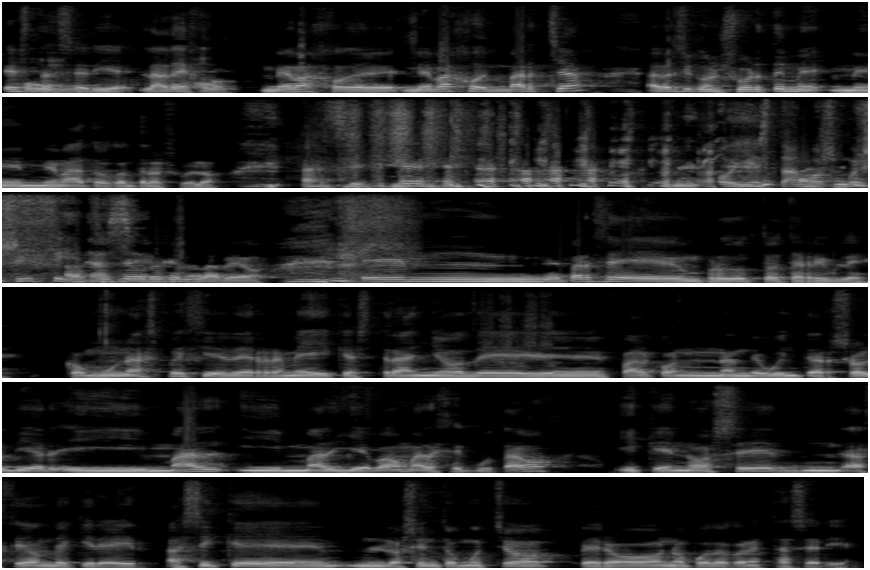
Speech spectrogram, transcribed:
esta oh. serie. La dejo. Oh. Me, bajo de, me bajo en marcha. A ver si con suerte me, me, me mato contra el suelo. Así que. Hoy estamos muy suicidas. Así seguro que no la veo. Eh, me parece un producto terrible como una especie de remake extraño de Falcon and the Winter Soldier y mal y mal llevado, mal ejecutado y que no sé hacia dónde quiere ir. Así que lo siento mucho, pero no puedo con esta serie.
